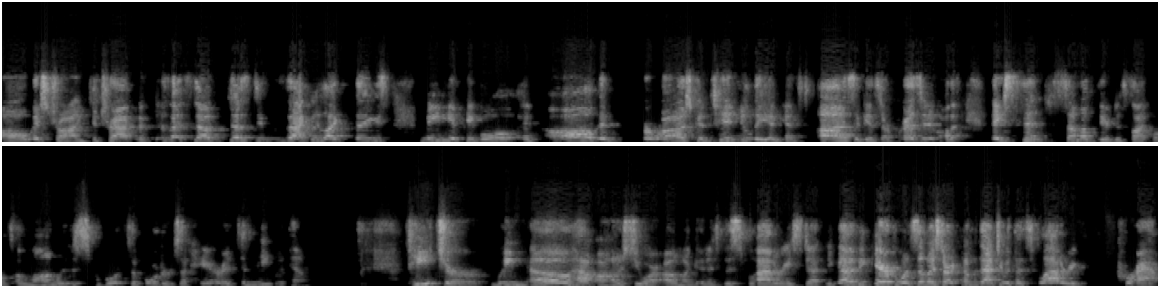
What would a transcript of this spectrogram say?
Always trying to trap him. Does that sound just exactly like these media people and all the barrage continually against us, against our president, all that. They sent some of their disciples along with the support, supporters of Herod to meet with him. Teacher, we know how honest you are. Oh my goodness, this flattery stuff. You got to be careful when somebody starts coming at you with this flattery crap.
